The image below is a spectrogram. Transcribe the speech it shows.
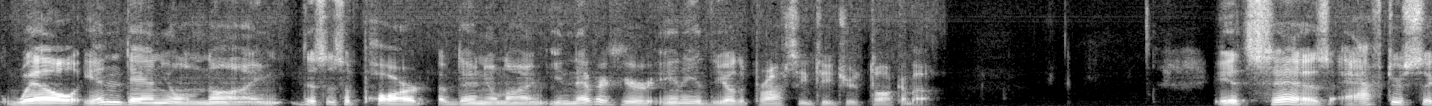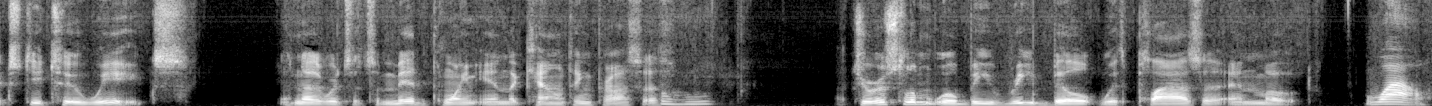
Well, in Daniel 9, this is a part of Daniel 9 you never hear any of the other prophecy teachers talk about. It says after 62 weeks, in other words, it's a midpoint in the counting process, Mm-hmm. Jerusalem will be rebuilt with plaza and moat. Wow.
